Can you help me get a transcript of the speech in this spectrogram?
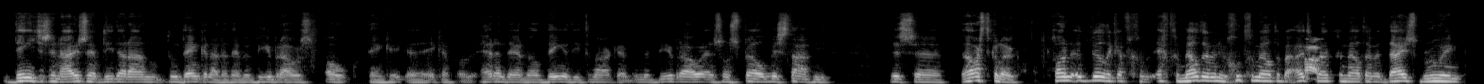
dingetjes in huis hebt die daaraan doen denken. Nou, dat hebben bierbrouwers ook, denk ik. Uh, ik heb her en der wel dingen die te maken hebben met bierbrouwen. En zo'n spel misstaat niet. Dus uh, hartstikke leuk. Gewoon, het wilde ik even echt gemeld hebben. Nu goed gemeld hebben, uitgebreid gemeld hebben. Dice Brewing.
